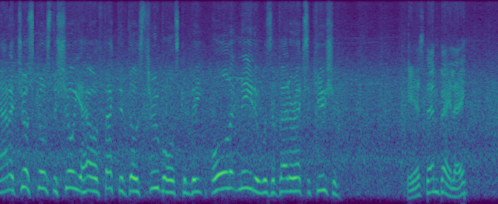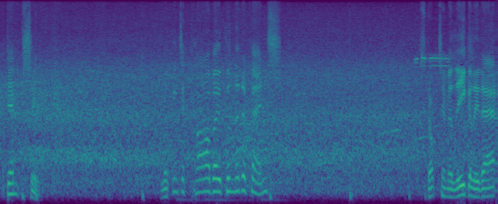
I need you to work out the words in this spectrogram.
And it just goes to show you how effective those through balls can be. All it needed was a better execution. Here's Dembele. Dempsey. Looking to carve open the defence. Stopped him illegally there.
